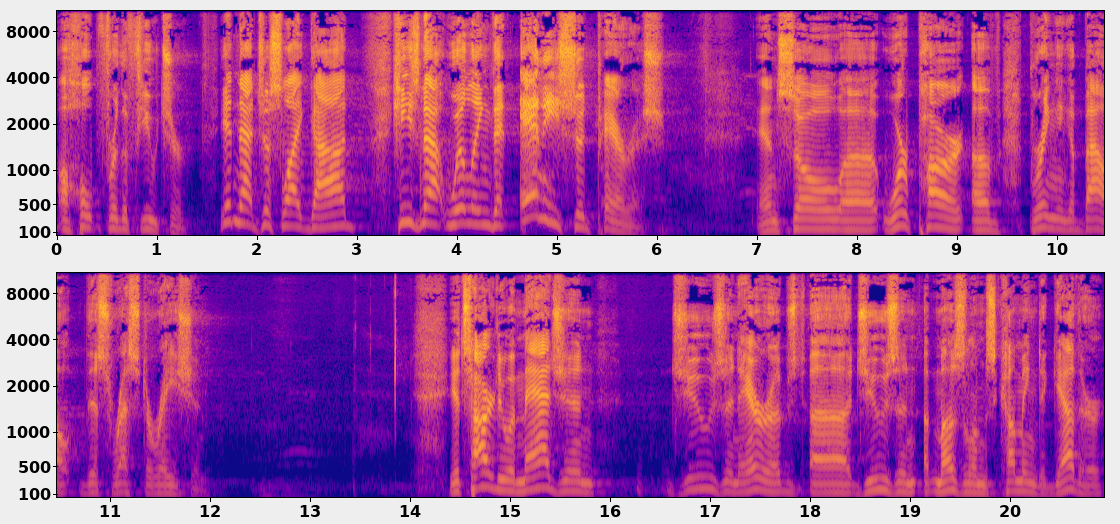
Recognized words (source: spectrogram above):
a hope for the future. Isn't that just like God? He's not willing that any should perish. And so uh, we're part of bringing about this restoration. It's hard to imagine Jews and Arabs, uh, Jews and Muslims coming together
